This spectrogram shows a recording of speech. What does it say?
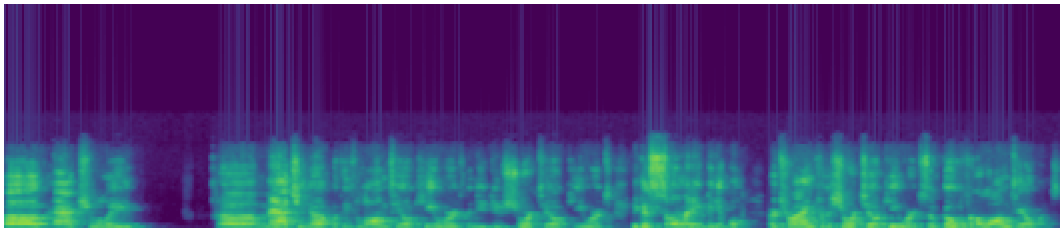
of actually uh, matching up with these long tail keywords than you do short tail keywords because so many people are trying for the short tail keywords. So go for the long tail ones.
